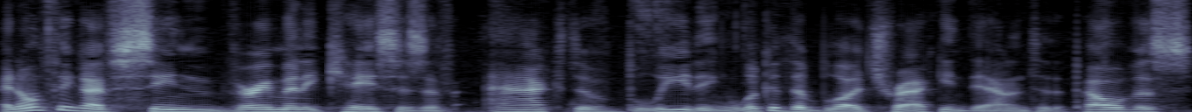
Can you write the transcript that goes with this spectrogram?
I don't think I've seen very many cases of active bleeding. Look at the blood tracking down into the pelvis.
